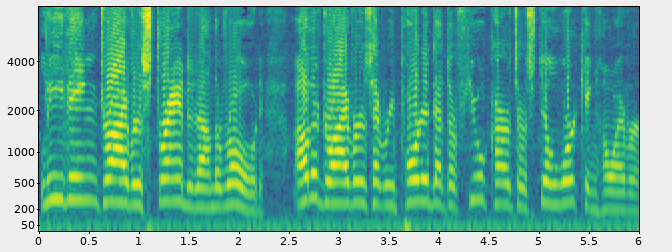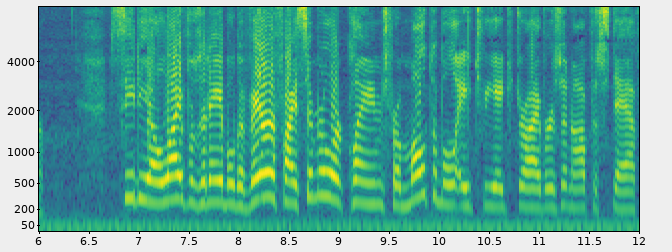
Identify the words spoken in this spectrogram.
leaving drivers stranded on the road. Other drivers have reported that their fuel cards are still working, however. CDL Life was unable to verify similar claims from multiple HVH drivers and office staff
